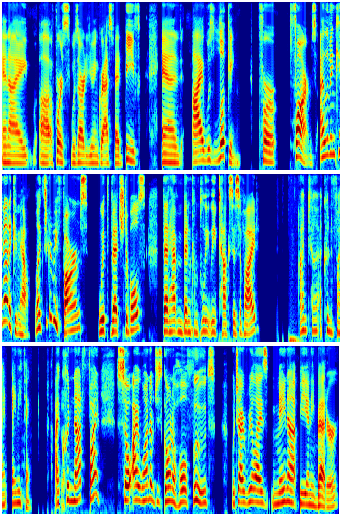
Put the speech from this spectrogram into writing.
and I, uh, of course, was already doing grass fed beef, and I was looking for farms. I live in Connecticut now. Like there's going to be farms with vegetables that haven't been completely toxicified. I'm telling. I couldn't find anything. I could not find. So I wound up just going to Whole Foods, which I realize may not be any better.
